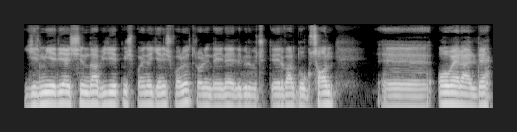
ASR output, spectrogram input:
27 yaşında 1.70 boyunda geniş forvet rolünde yine 51.5 değeri var. 90 e, overall'de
